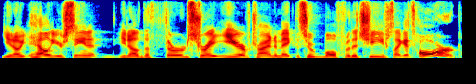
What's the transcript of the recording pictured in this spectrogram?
You know, hell, you're seeing it. You know, the third straight year of trying to make the Super Bowl for the Chiefs. Like it's hard,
